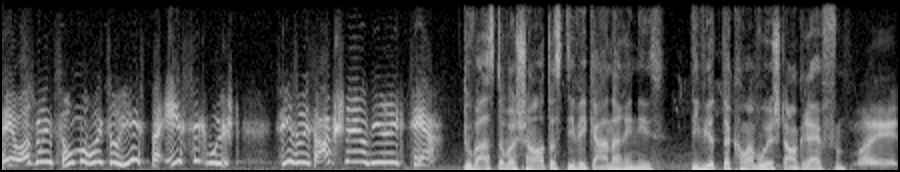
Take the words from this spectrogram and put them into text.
Naja, was man im Sommer halt so isst, der Essigwurst. Sie soll es abschneiden und ich richt's her. Du weißt aber schon, dass die Veganerin ist. Die wird da keine Wurst angreifen. Mei,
